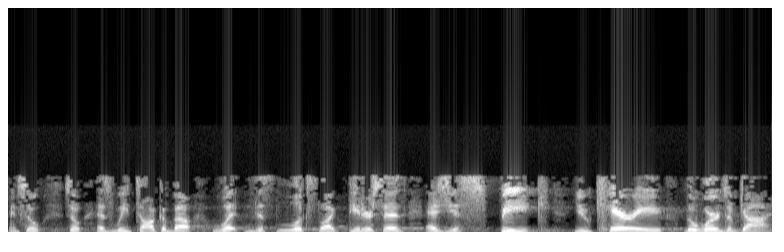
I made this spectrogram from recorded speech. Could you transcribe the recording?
And so so as we talk about what this looks like, Peter says, as you speak, you carry the words of God.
